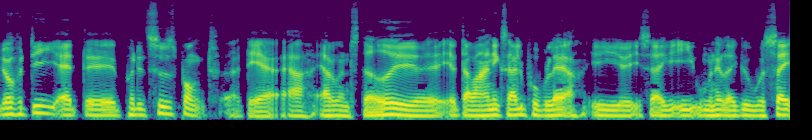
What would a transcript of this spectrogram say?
Det var fordi, at øh, på det tidspunkt, øh, det er, Erdogan stadig, øh, der var han ikke særlig populær, i, øh, især ikke i EU, men heller ikke i USA.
